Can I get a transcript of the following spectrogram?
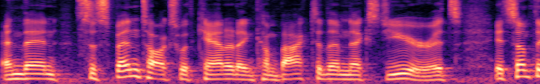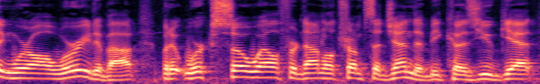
and then suspend talks with Canada and come back to them next year. It's, it's something we're all worried about, but it works so well for Donald Trump's agenda because you get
